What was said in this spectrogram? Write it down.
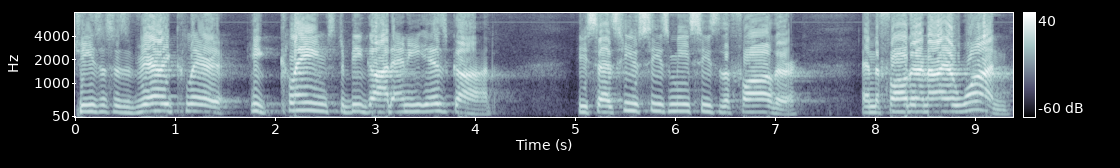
Jesus is very clear. He claims to be God, and he is God. He says, He who sees me sees the Father, and the Father and I are one.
